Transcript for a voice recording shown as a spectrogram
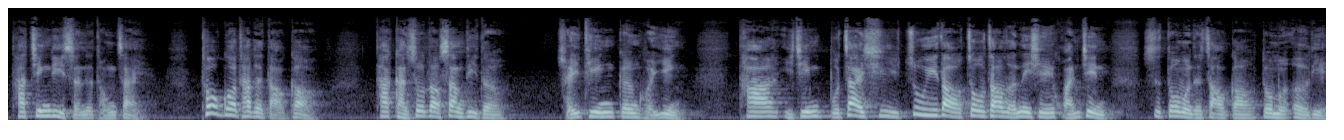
他经历神的同在，透过他的祷告，他感受到上帝的垂听跟回应。他已经不再去注意到周遭的那些环境是多么的糟糕、多么恶劣，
